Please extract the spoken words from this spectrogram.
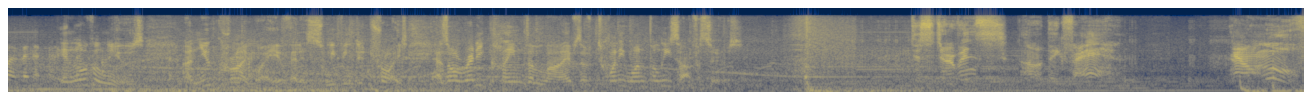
In local news, a new crime wave that is sweeping Detroit has already claimed the lives of 21 police officers. Disturbance? I'm a big fan. Now move!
